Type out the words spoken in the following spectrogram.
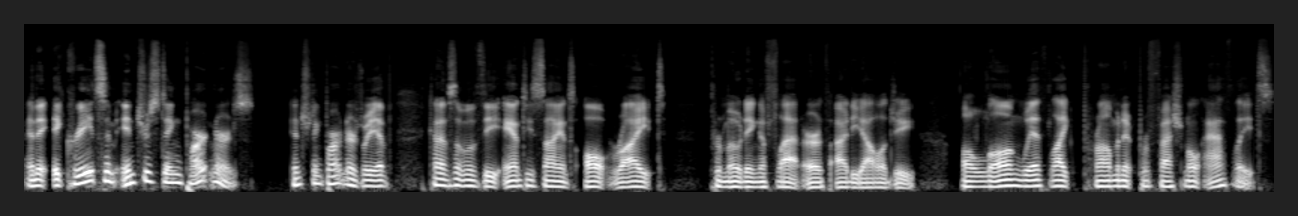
And it, it creates some interesting partners. Interesting partners. We have kind of some of the anti science alt right promoting a flat earth ideology, along with like prominent professional athletes,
